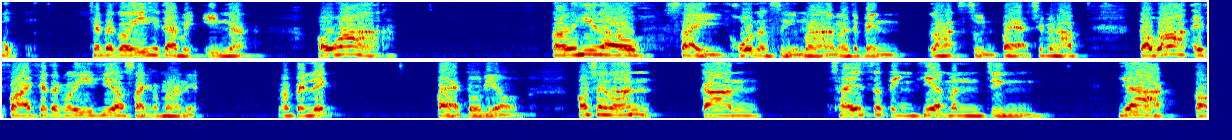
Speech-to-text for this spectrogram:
บุกแคตตากรีให้กลายเป็นอินอะ เพราะว่า ตอนที่เราใส่โค้ดหนังสือมามันจะเป็นรหัส 08 ใช่ไหมครับ แต่ว่าไอไฟล์แคตตากรีที่เราใส่เข้ามาเนี่ย มันเป็นเลข 8 ตัวเดียว เพราะฉะนั้นการใช้สตริงเทียบมันจึง ยากต่อ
